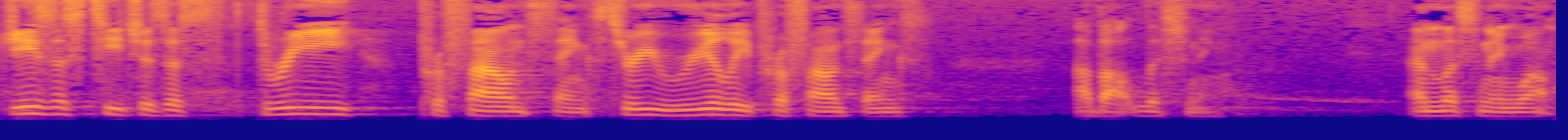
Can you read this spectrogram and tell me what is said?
Jesus teaches us three profound things, three really profound things about listening and listening well.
